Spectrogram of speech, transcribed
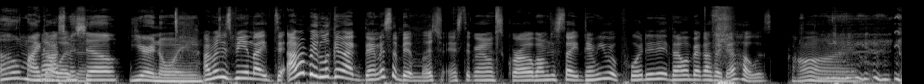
Oh my No, gosh. Michelle, you're annoying. I'm just being like, I remember looking like, damn, that's a bit much for Instagram scrub. I'm just like, damn, you reported it. Then I went back, I was like, that hoe is gone.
